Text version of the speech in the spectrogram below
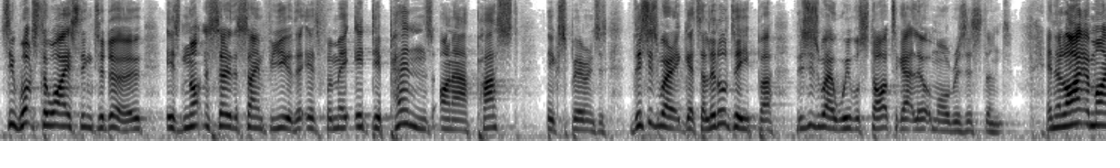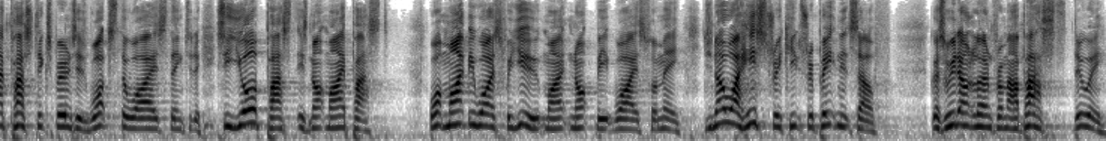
See, what's the wise thing to do is not necessarily the same for you that is for me. It depends on our past experiences. This is where it gets a little deeper. This is where we will start to get a little more resistant. In the light of my past experiences, what's the wise thing to do? See, your past is not my past. What might be wise for you might not be wise for me. Do you know why history keeps repeating itself? Because we don't learn from our past, do we?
